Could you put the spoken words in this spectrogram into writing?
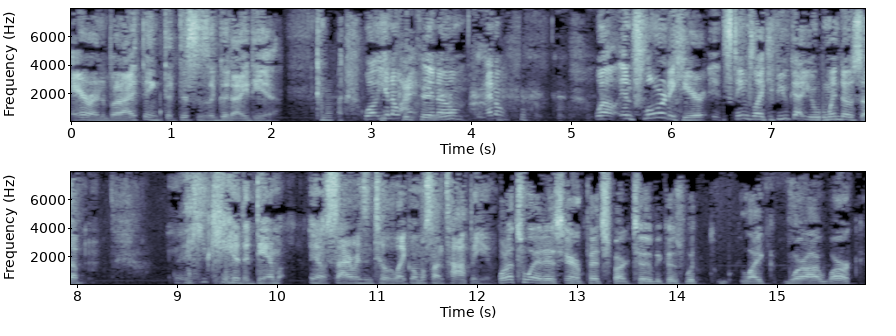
Aaron, but I think that this is a good idea. Well, you know, I, you know, I don't. Well, in Florida here, it seems like if you've got your windows up, you can't hear the damn you know sirens until like almost on top of you. Well, that's the way it is here in Pittsburgh too, because with like where I work,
